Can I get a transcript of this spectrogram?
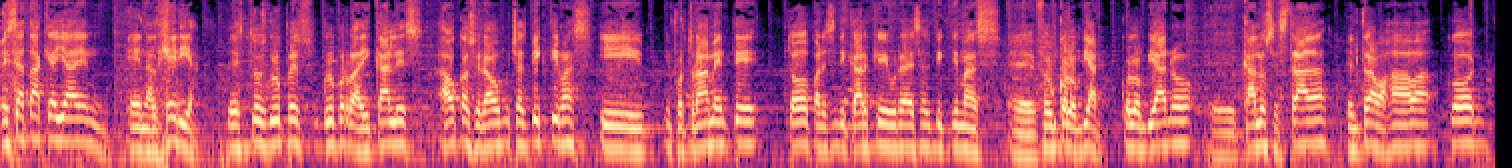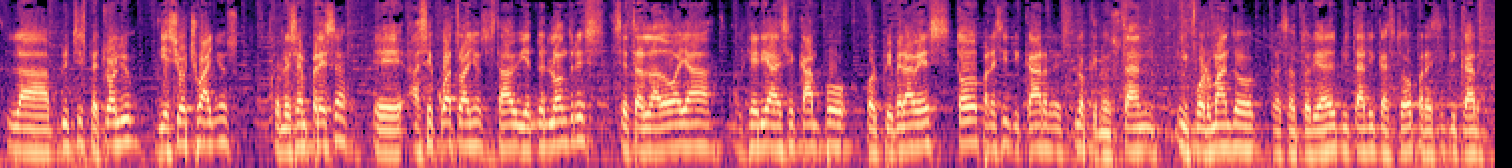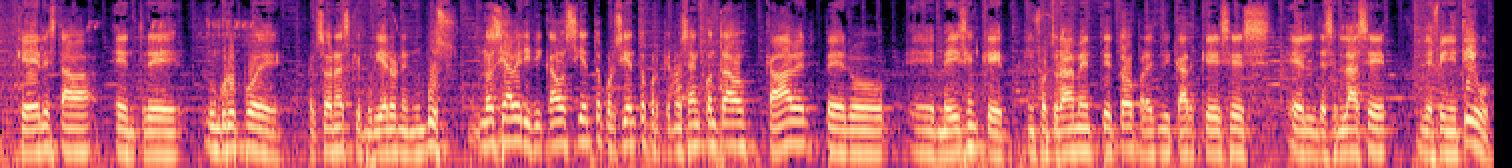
Este ataque allá en, en Algeria de estos grupos, grupos radicales ha ocasionado muchas víctimas y infortunadamente todo parece indicar que una de esas víctimas eh, fue un colombiano. Colombiano, eh, Carlos Estrada, él trabajaba con la British Petroleum, 18 años con esa empresa. Eh, hace cuatro años estaba viviendo en Londres, se trasladó allá a Algeria, a ese campo, por primera vez. Todo parece indicar, es lo que nos están informando las autoridades británicas, todo parece indicar que él estaba entre un grupo de personas que murieron en un bus. No se ha verificado 100% porque no se ha encontrado cadáver, pero eh, me dicen que infortunadamente todo parece indicar que ese es el desenlace definitivo.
